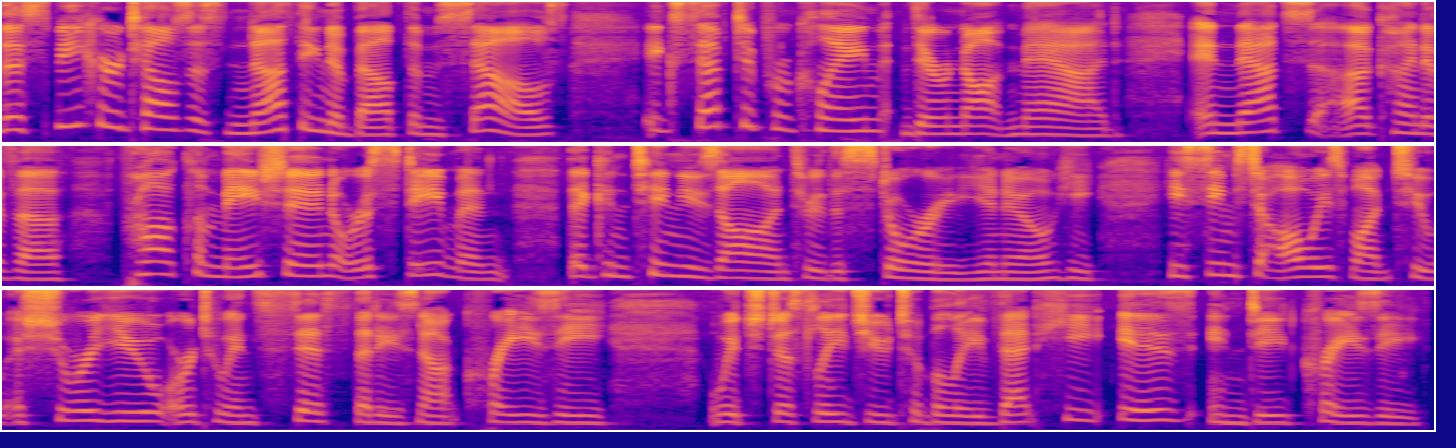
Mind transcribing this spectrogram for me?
the speaker tells us nothing about themselves except to proclaim they're not mad. And that's a kind of a proclamation or a statement that continues on through the story. You know, he, he seems to always want to assure you or to insist that he's not crazy which just leads you to believe that he is indeed crazy.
